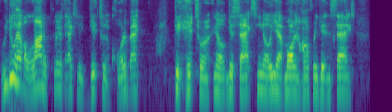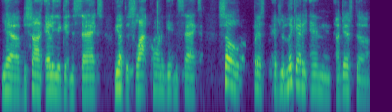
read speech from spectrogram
we do have a lot of players that actually get to the quarterback, get hits or you know get sacks. You know, you have Marlon Humphrey getting sacks. You have DeShon Elliott getting the sacks. You have the slot corner getting the sacks. So but as, if you look at it in, I guess, the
